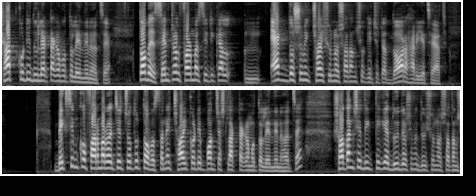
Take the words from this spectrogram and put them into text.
সাত কোটি দুই লাখ টাকার মতো লেনদেন হয়েছে। তবে সেন্ট্রাল ফার্মাসিউটিক্যাল এক দশমিক ছয় শূন্য শতাংশ কিছুটা দর হারিয়েছে আজ। বেক্সিমকো ফার্মা রয়েছে চতুর্থ অবস্থানে, ছয় কোটি পঞ্চাশ লাখ টাকার মতো লেনদেন হয়েছে। শতাংশের দিক থেকে দুই দশমিক দুই শূন্য শতাংশ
